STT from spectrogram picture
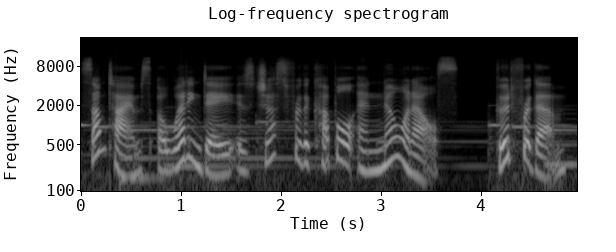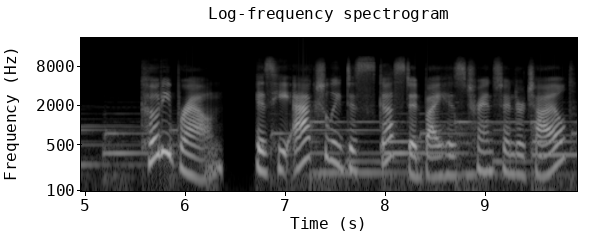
Sometimes a wedding day is just for the couple and no one else. Good for them. Kody Brown. Is he actually disgusted by his transgender child?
